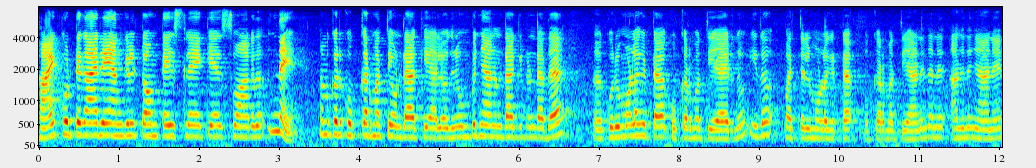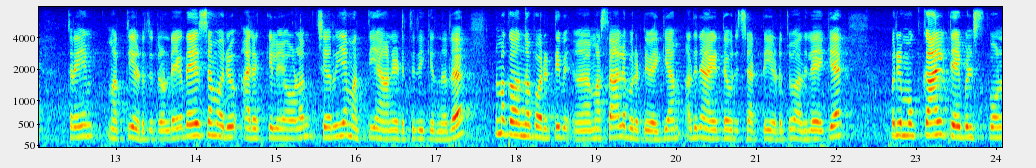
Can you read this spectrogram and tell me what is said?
ഹായ് കൂട്ടുകാരെ. അങ്കിൾ ടോം ടേസ്റ്റിലേക്ക് സ്വാഗതം. ഇന്നേ നമുക്കൊരു കുക്കർ മത്തി ഉണ്ടാക്കിയാലോ? അതിനു മുമ്പ് ഞാൻ ഉണ്ടാക്കിയിട്ടുണ്ട് അത് കുരുമുളകിട്ട കുക്കർ മത്തിയായിരുന്നു. ഇത് വറ്റൽ മുളകിട്ട കുക്കർ മത്തിയാണ്. ഇതിന് അതിന് ഞാൻ ഇത്രയും മത്തി എടുത്തിട്ടുണ്ട്. ഏകദേശം ഒരു അര കിലോയോളം ചെറിയ മത്തിയാണ് എടുത്തിരിക്കുന്നത്. നമുക്കൊന്ന് പുരട്ടി മസാല പുരട്ടി വയ്ക്കാം അതിനായിട്ട് ഒരു ചട്ടി എടുത്തു. അതിലേക്ക് ഒരു മുക്കാൽ ടേബിൾ സ്പൂൺ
